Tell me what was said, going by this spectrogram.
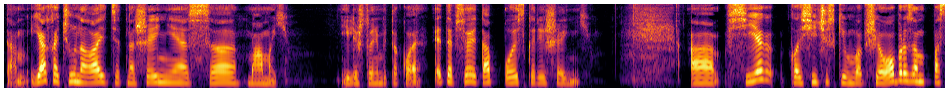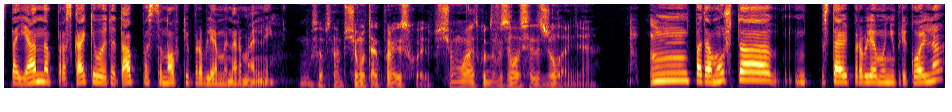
там, я хочу наладить отношения с мамой, или что-нибудь такое. Это все этап поиска решений. А все классическим вообще образом постоянно проскакивают этап постановки проблемы нормальной. Ну, собственно, почему так происходит? Почему, откуда взялось это желание? Потому что ставить проблему не прикольно,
